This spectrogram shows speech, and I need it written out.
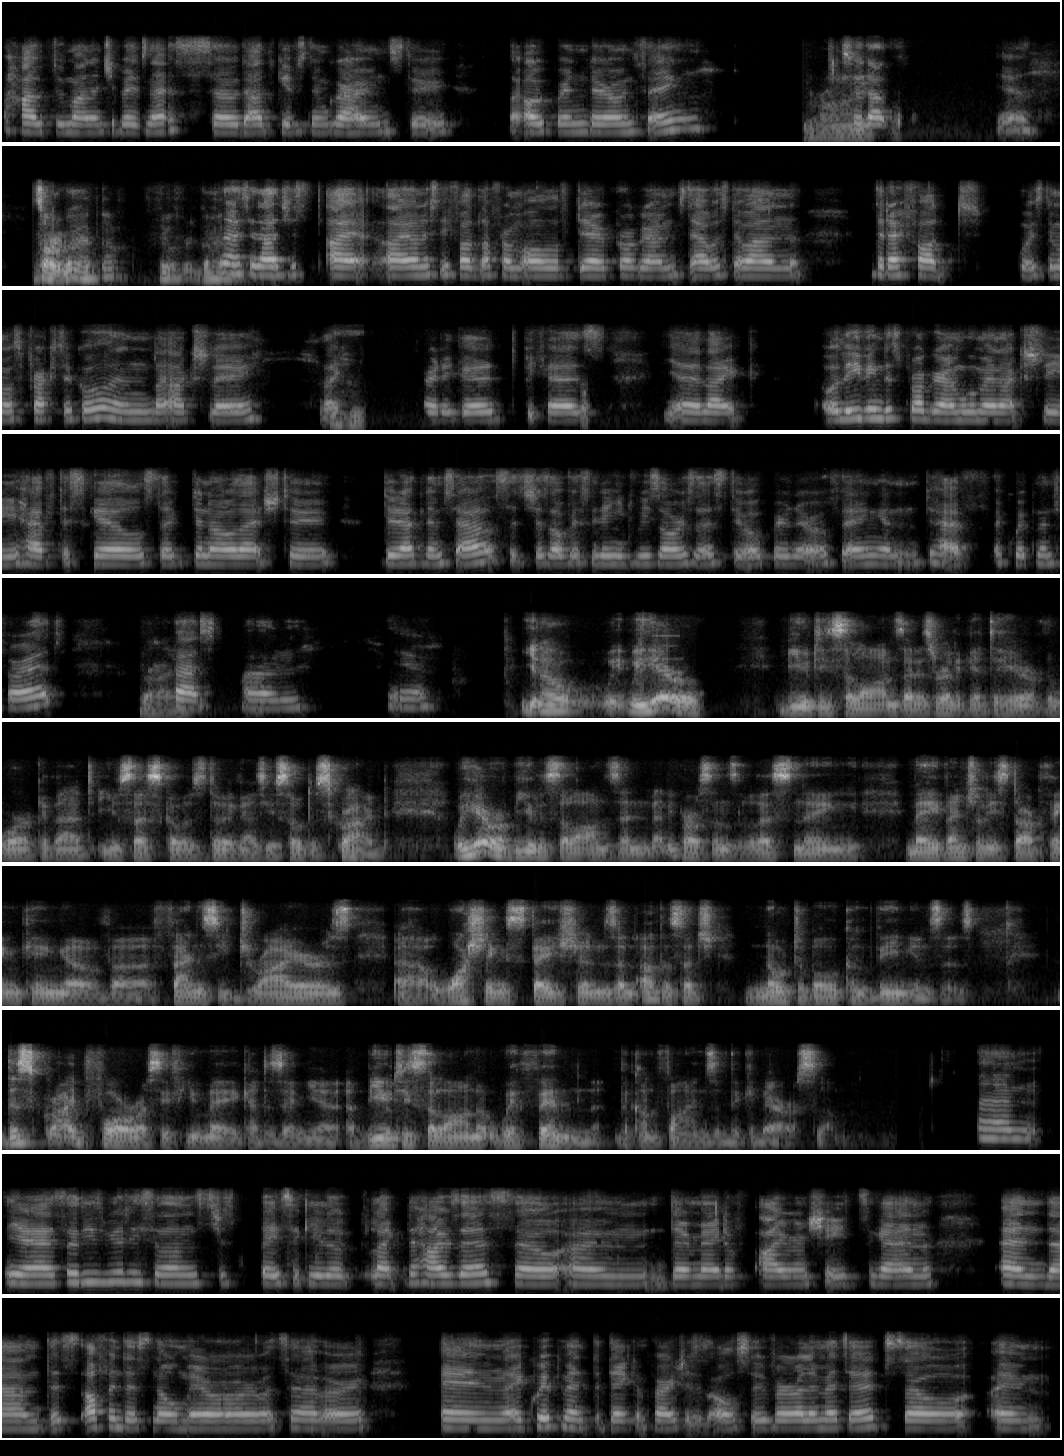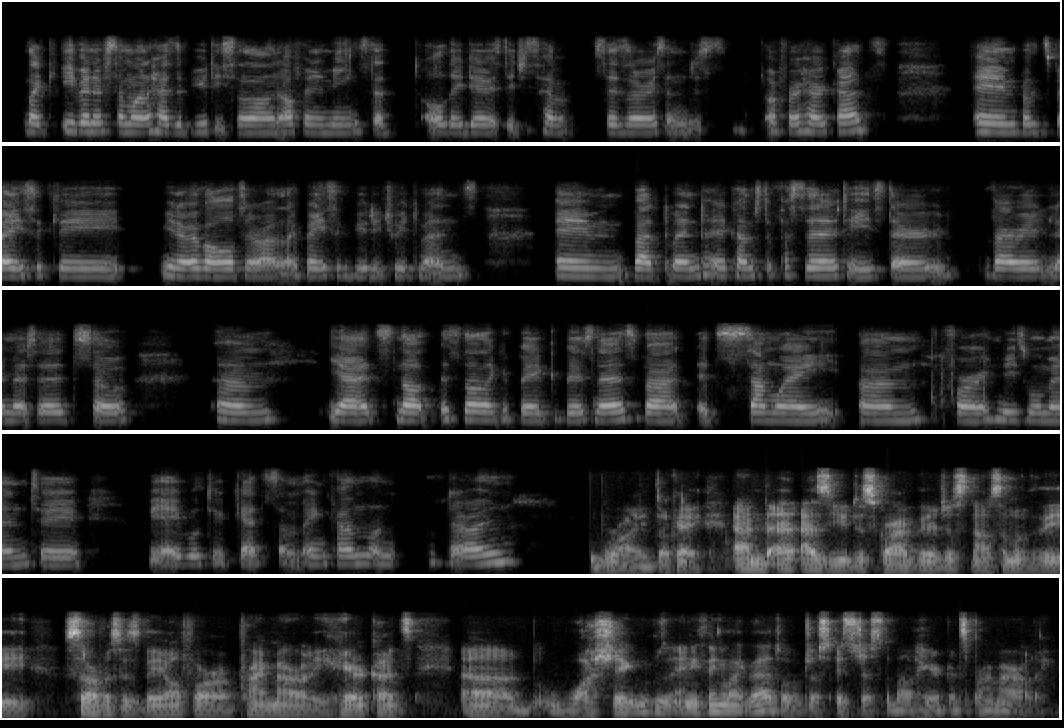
how to manage a business. So that gives them grounds to like open their own thing. Right. So that, yeah. Sorry, go ahead. No, feel free. Go ahead. No, so that just I I honestly thought that from all of their programs, that was the one that I thought was the most practical and like actually like mm-hmm. pretty good because yeah, like leaving this program, women actually have the skills, the, the knowledge to do that themselves. It's just obviously they need resources to open their own thing and to have equipment for it. Right. But um, yeah. You know, we, we hear beauty salons, and it's really good to hear of the work that USESCO is doing, as you so described. We hear of beauty salons, and many persons listening may eventually start thinking of uh, fancy dryers, uh, washing stations, and other such notable conveniences. Describe for us, if you may, Katarzyna, a beauty salon within the confines of the Kibera slum. Um, yeah, so these beauty salons just basically look like the houses. So um, they're made of iron sheets again, and um, there's often there's no mirror or whatsoever. And the equipment that they can purchase is also very limited. So um, like even if someone has a beauty salon, often it means that all they do is they just have scissors and just offer haircuts. Um, but it's basically you know evolves around like basic beauty treatments. Um, but when it comes to facilities, they're very limited. So um, yeah, it's not it's not like a big business, but it's some way um, for these women to be able to get some income on their own. Right. Okay. And uh, as you described there just now, some of the services they offer are primarily haircuts, uh, washing, anything like that, or just it's just about haircuts primarily.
